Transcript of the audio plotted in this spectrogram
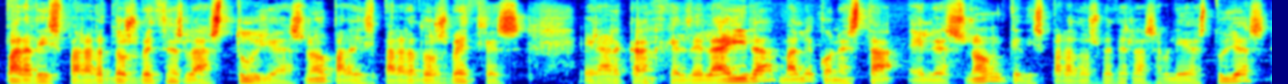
para disparar dos veces las tuyas, ¿no? Para disparar dos veces el Arcángel de la Ira, ¿vale? Con esta L Snon, que dispara dos veces las habilidades tuyas,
